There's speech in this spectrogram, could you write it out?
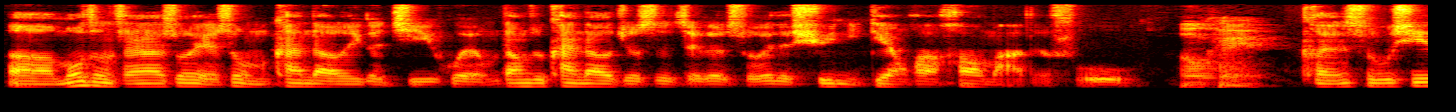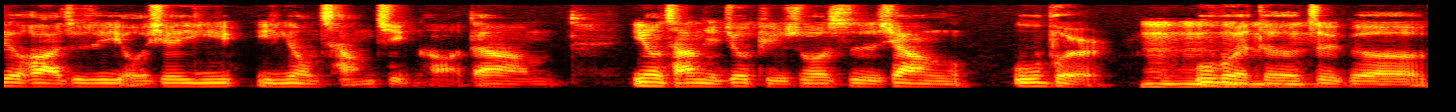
呃某种程度来说也是我们看到的一个机会。我们当初看到就是这个所谓的虚拟电话号码的服务。OK，可能熟悉的话就是有一些应应用场景哈，当然应用场景就比如说是像。Uber，嗯，Uber 的这个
